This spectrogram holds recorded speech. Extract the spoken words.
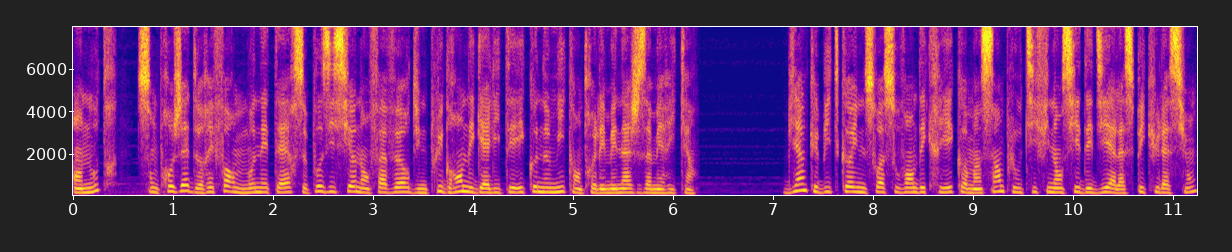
En outre, son projet de réforme monétaire se positionne en faveur d'une plus grande égalité économique entre les ménages américains. Bien que Bitcoin soit souvent décrié comme un simple outil financier dédié à la spéculation,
